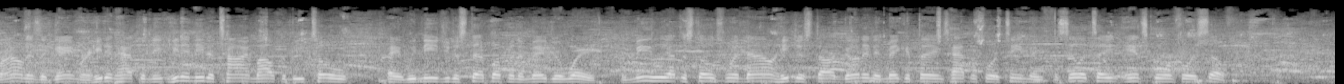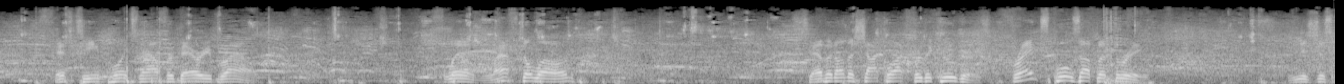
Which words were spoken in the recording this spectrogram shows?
Brown is a gamer. He didn't have to need, he didn't need a timeout to be told, hey, we need you to step up in a major way. Immediately after Stokes went down, he just started gunning and making things happen for his teammates, facilitating and scoring for himself. 15 points now for Barry Brown. Flynn left alone. Seven on the shot clock for the Cougars. Franks pulls up a three. He is just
